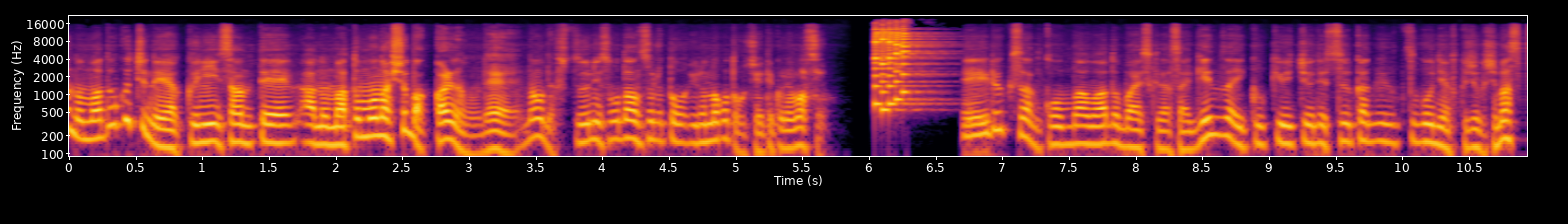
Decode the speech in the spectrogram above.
あの、窓口の役人さんって、あの、まともな人ばっかりなので、なので普通に相談するといろんなこと教えてくれますよ。えー、ルックさん、こんばんは。アドバイスください。現在、育休中で数ヶ月後には復職します。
